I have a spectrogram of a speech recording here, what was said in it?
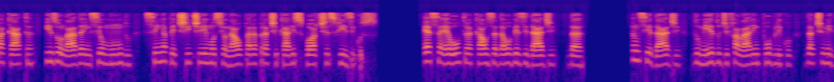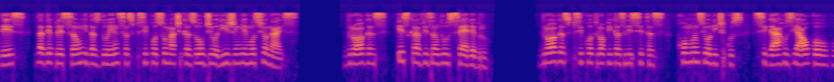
pacata, isolada em seu mundo, sem apetite emocional para praticar esportes físicos. Essa é outra causa da obesidade, da ansiedade, do medo de falar em público, da timidez, da depressão e das doenças psicossomáticas ou de origem emocionais. Drogas, escravizando o cérebro. Drogas psicotrópicas lícitas, como ansiolíticos, cigarros e álcool,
